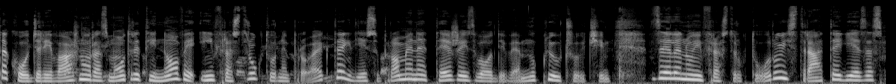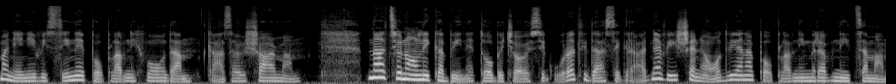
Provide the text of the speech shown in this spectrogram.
Također je važno razmotriti nove infrastrukturne projekte gdje su promjene teže izvodive, uključujući zelenu infrastrukturu i strategije je za smanjenje visine poplavnih voda, kazao je Sharma. Nacionalni kabinet obećao je osigurati da se gradnja više ne odvija na poplavnim ravnicama.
